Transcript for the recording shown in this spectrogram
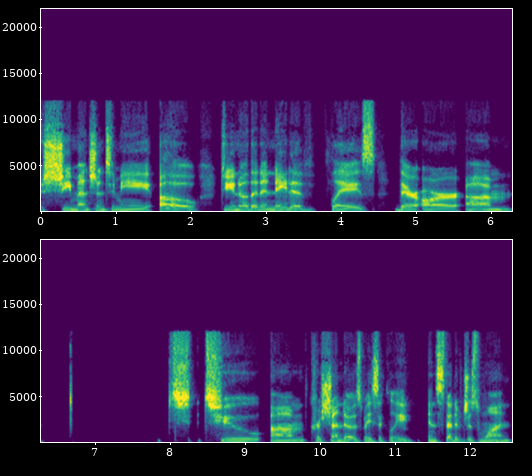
she mentioned to me, "Oh, do you know that in Native plays there are um, t- two um, crescendos basically instead of just one?"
